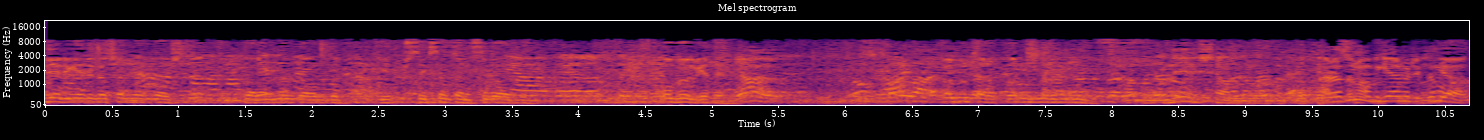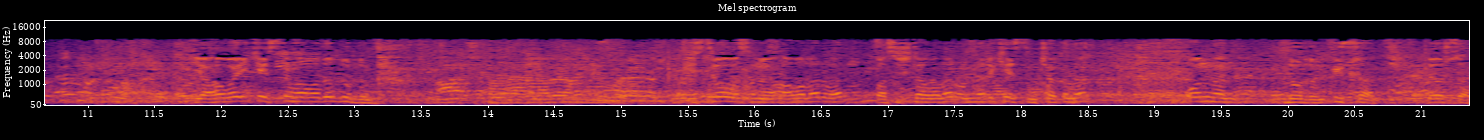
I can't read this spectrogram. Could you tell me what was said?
İleri geri kaçanlar kaçtı, kalanlar daldı. 70-80 tanesi daldı. O bölgede. Öbür taraflar onları bilmiyoruz. Ne yaşandı orada peki? Arazın abi gelmeyecek değil mi? Ya, ya havayı kestim havada durdum. İstim havasını havalar var, basışlı havalar onları kestim çakılar. Ondan durdum 3 saat, 4 saat.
